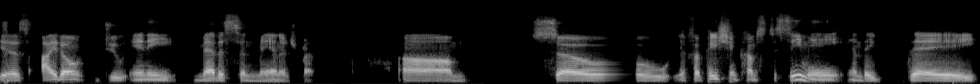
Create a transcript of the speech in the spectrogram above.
is I don't do any medicine management. Um, so, if a patient comes to see me and they they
